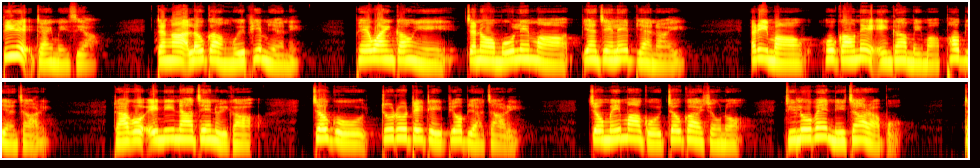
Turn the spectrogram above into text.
တီးတဲ့အတိုင်းပဲဆရာတန်ကအလောက်ကငွေဖြစ်မြန်နေဖဲဝိုင်းကောင်းရင်ကျွန်တော်မိုးလင်းမှပြန်ကျင်လဲပြန်လာ ਈ အဲ့ဒီမှာဟိုကောင်နဲ့အင်ကမိမဖောက်ပြန်ကြတယ်ဒါကိုအိန္ဒိနာချင်းတွေကကျုပ်ကိုတိုးတိုးတိတ်တိတ်ပြောပြကြတယ်ကျုံမိမကိုကျုပ်ကယုံတော့ဒီလိုပဲနေကြတာပေါ့တ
